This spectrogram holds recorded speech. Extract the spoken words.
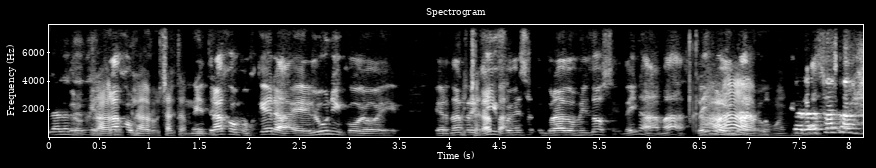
Ya lo Pero tenía. que Claro, trajo, claro, que exactamente. trajo Mosquera, el único eh, Hernán Regifo Charapa. en esa temporada 2012. De ahí nada más. De ahí lo demás, Claro, bueno. Pero estás hablando-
